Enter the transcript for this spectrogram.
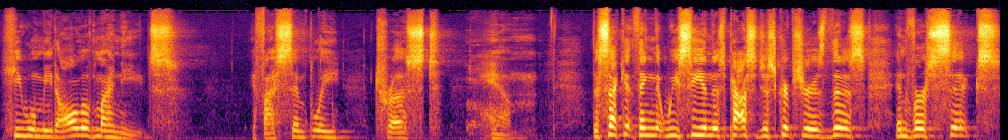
He will meet all of my needs if I simply trust Him. The second thing that we see in this passage of Scripture is this in verse 6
